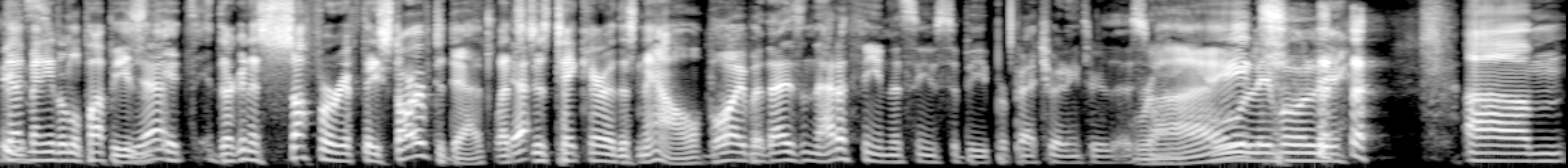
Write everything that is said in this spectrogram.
puppies. that many little puppies. Yeah. It's, they're going to suffer if they starve to death. Let's Yeah. just take care of this now. Boy, but that isn't that a theme that seems to be perpetuating through this? Right. Holy moly. Um,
